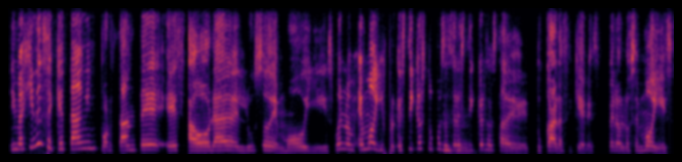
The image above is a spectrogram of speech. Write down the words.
imagínense qué tan importante es ahora el uso de emojis. Bueno, emojis, porque stickers tú puedes hacer Ujú. stickers hasta de tu cara si quieres, pero los emojis,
